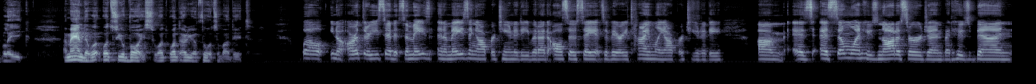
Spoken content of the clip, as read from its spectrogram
Blake. Amanda, what, what's your voice? What what are your thoughts about it? Well, you know, Arthur, you said it's amazing, an amazing opportunity, but I'd also say it's a very timely opportunity. Um, as as someone who's not a surgeon but who's been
